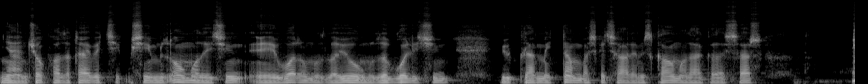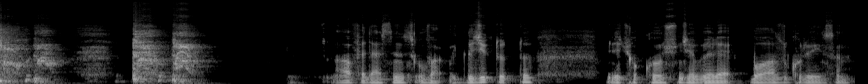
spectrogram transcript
Yani çok fazla kaybedecek bir şeyimiz olmadığı için e, varımızla yoğumuzla gol için yüklenmekten başka çaremiz kalmadı arkadaşlar. Affedersiniz ufak bir gıcık tuttu. Bir de çok konuşunca böyle boğazı kuruyor insanın.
